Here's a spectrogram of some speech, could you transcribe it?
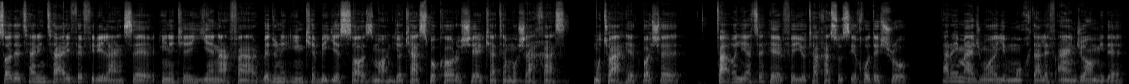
ساده ترین تعریف فریلنسر اینه که یه نفر بدون اینکه به یه سازمان یا کسب و کار و شرکت مشخص متعهد باشه فعالیت حرفه‌ای و تخصصی خودش رو برای مجموعه مختلف انجام میده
